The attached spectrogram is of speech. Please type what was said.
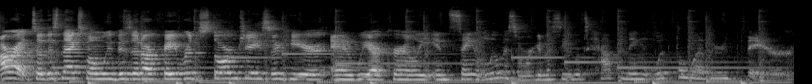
All right, so this next one we visit our favorite storm chaser here and we are currently in St. Louis and we're gonna see what's happening with the weather there.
